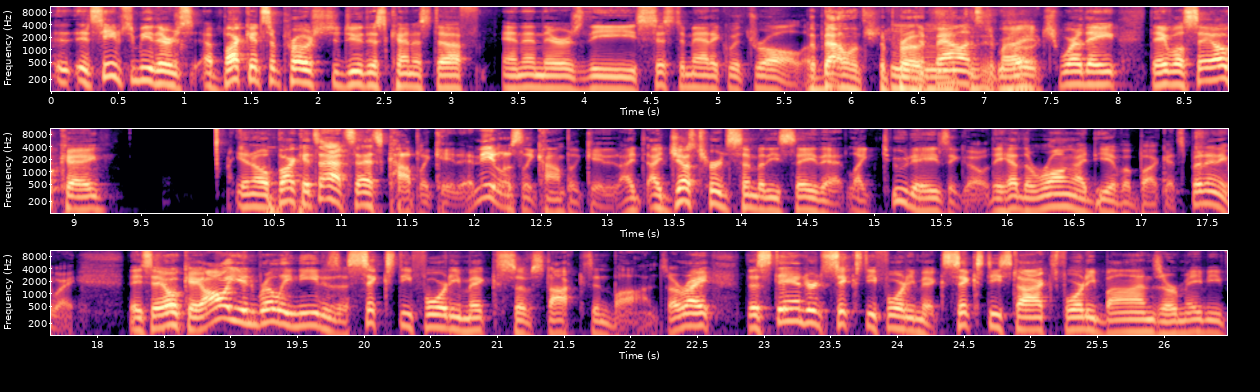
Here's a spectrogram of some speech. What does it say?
it it seems to me there's a buckets approach to do this kind of stuff, and then there's the systematic withdrawal. The balanced approach. the balanced Right. approach where they they will say okay you know buckets that's that's complicated needlessly complicated. I, I just heard somebody say that like two days ago. They had the wrong idea of a buckets. But anyway they say okay all you really need is a 60-40 mix of stocks and bonds all right? The standard 60-40 mix 60 stocks 40 bonds or maybe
